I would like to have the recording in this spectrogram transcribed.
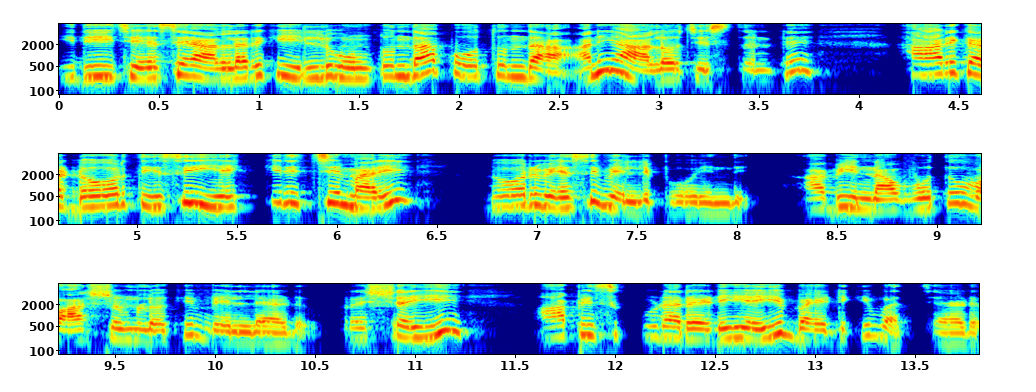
ఇది చేసే అల్లరికి ఇల్లు ఉంటుందా పోతుందా? అని ఆలోచిస్తుంటే హారిక డోర్ తీసి ఎక్కిరిచ్చి మరి డోర్ వేసి వెళ్ళిపోయింది. అభి నవ్వుతూ వాష్రూంలోకి వెళ్ళాడు. ఫ్రెష్ అయ్యి ఆఫీస్కి కూడా రెడీ అయ్యి బయటికి వచ్చాడు.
